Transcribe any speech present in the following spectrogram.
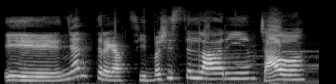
E niente ragazzi, baci stellari. Ciao.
